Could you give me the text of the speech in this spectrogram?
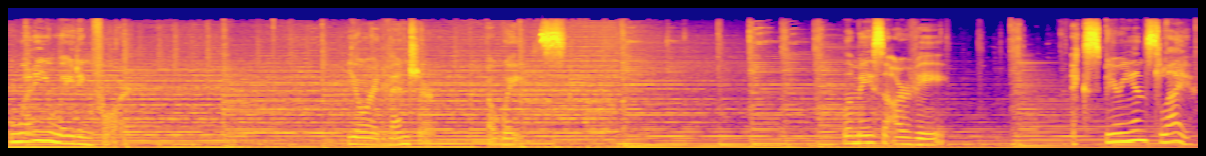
What are you waiting for? Your adventure awaits. La Mesa RV. Experience life.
